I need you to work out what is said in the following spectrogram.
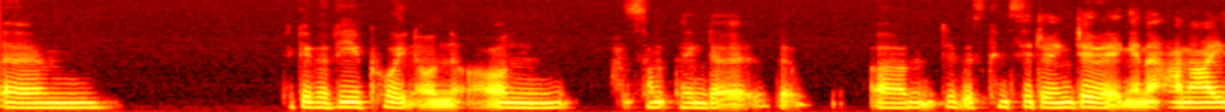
um to give a viewpoint on on something that that um, was considering doing, and and I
